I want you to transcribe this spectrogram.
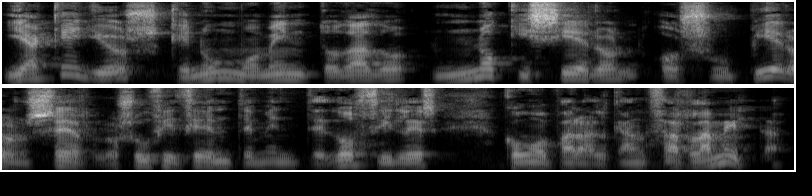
y aquellos que en un momento dado no quisieron o supieron ser lo suficientemente dóciles como para alcanzar la meta,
